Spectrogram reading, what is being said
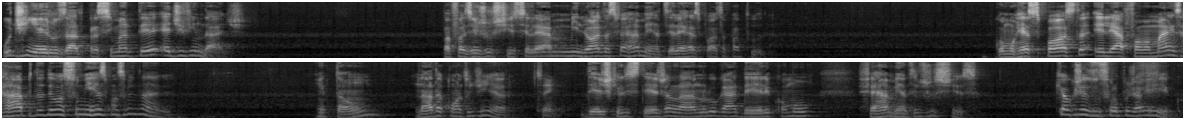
O dinheiro usado para se manter é divindade. Para fazer justiça, ele é a melhor das ferramentas, ele é a resposta para tudo. Como resposta, ele é a forma mais rápida de eu assumir responsabilidade. Então, nada contra o dinheiro. Sim. Desde que ele esteja lá no lugar dele como ferramenta de justiça. Que é o que Jesus falou para o jovem rico.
